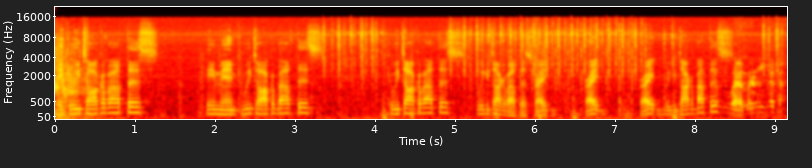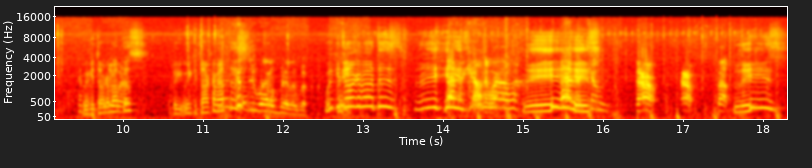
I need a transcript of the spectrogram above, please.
Hey, can we talk about this? Hey, man, can we talk about this? Can we talk about this? We can talk about this, right? Right? Right? We can talk about this? Wait a minute. wait a- We can talk about this? We, we can talk about Kill this? the well, Billy Whip. We can talk about this? Please. Kill the well. Please. Stop. Please.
